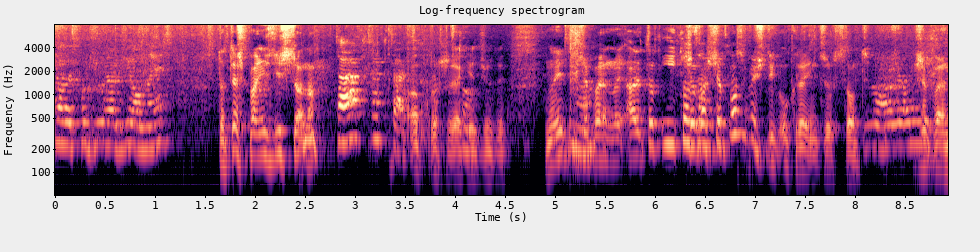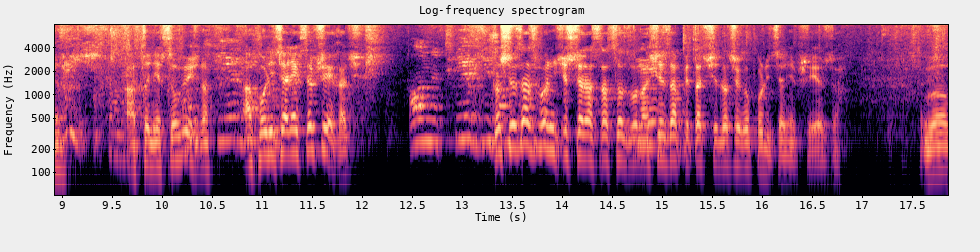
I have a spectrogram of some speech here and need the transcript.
całe podziurawione. To też pani zniszczono? Tak, tak, tak. O proszę, jakie dziury. No i proszę pani, no, ale to, I to trzeba za- się pozbyć tych Ukraińców stąd. No, ale oni Że nie pan- chcą wyjść stąd. A to nie chcą wyjść, no. A policja nie chce przyjechać. On twierdzi, Proszę że... zadzwonić jeszcze raz na 112, Nie. zapytać się, dlaczego policja nie przyjeżdża. Bo,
